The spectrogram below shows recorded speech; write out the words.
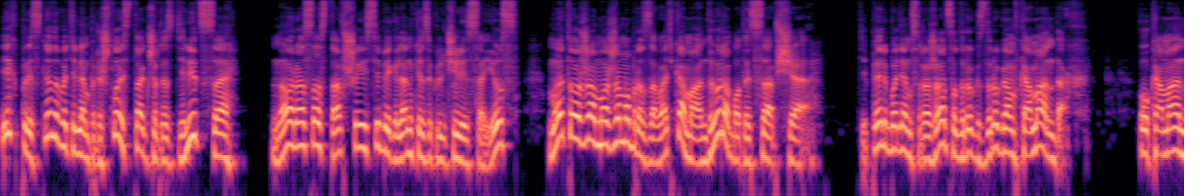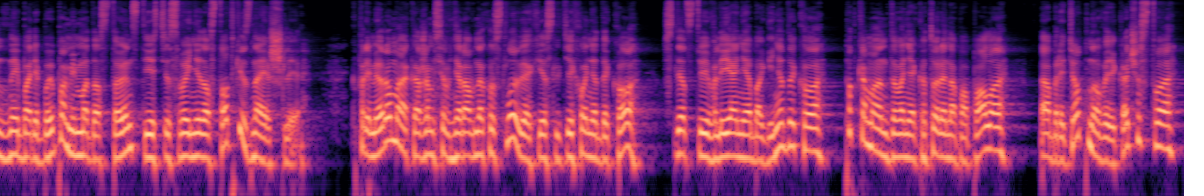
их преследователям пришлось также разделиться, но раз оставшиеся беглянки заключили союз, мы тоже можем образовать команду и работать сообща. Теперь будем сражаться друг с другом в командах. У командной борьбы помимо достоинств есть и свои недостатки, знаешь ли. К примеру, мы окажемся в неравных условиях, если Тихоня Деко, вследствие влияния богини Деко, под командование которой она попала, обретет новые качества,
